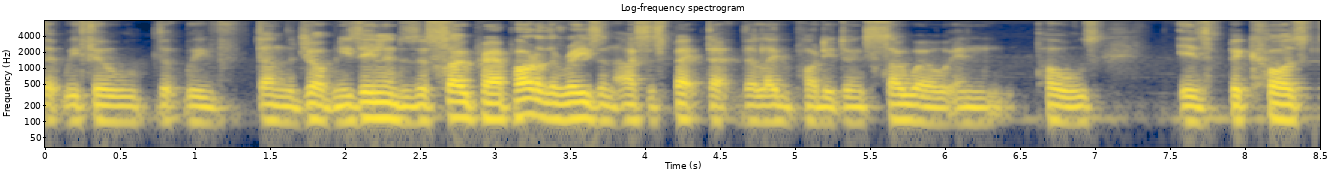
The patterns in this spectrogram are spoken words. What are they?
that we feel that we've done the job. New Zealanders are so proud. Part of the reason I suspect that the Labour Party are doing so well in polls is because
